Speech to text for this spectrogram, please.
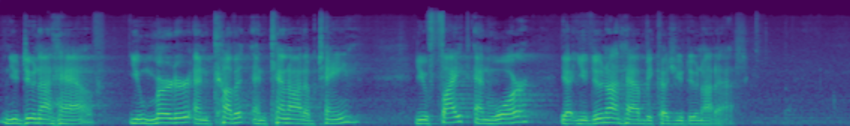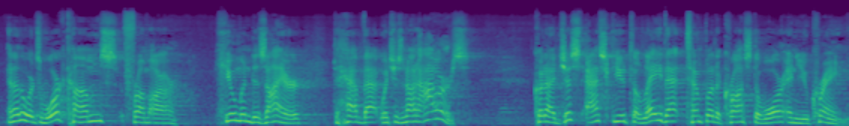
and you do not have. You murder and covet and cannot obtain. You fight and war, yet you do not have because you do not ask. In other words, war comes from our human desire to have that which is not ours. Could I just ask you to lay that template across the war in Ukraine?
